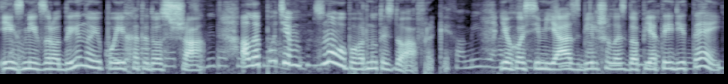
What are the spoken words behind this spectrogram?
і зміг з родиною поїхати до США, але потім знову повернутись до Африки. Його сім'я збільшилась до п'яти дітей.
